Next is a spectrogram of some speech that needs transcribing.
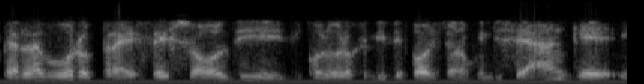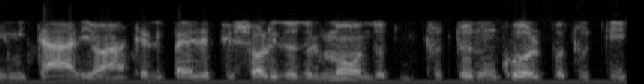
per lavoro presta i soldi di coloro che li depositano. Quindi se anche in Italia, anche il paese più solido del mondo, tutto d'un colpo tutti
